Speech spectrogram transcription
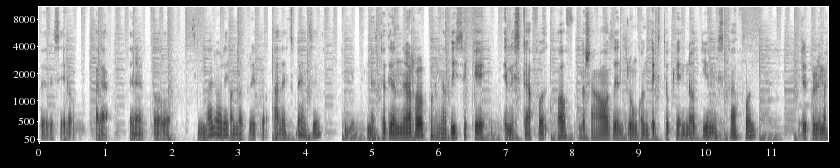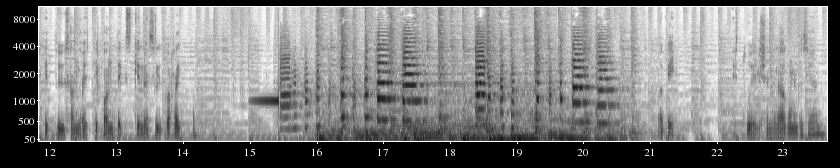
desde cero para tener todo sin valores cuando aprieto add expenses nos está tirando un error porque nos dice que el scaffold off lo llamamos dentro de un contexto que no tiene scaffold el problema es que estoy usando este context que no es el correcto. Ok, estuve leyendo la documentación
